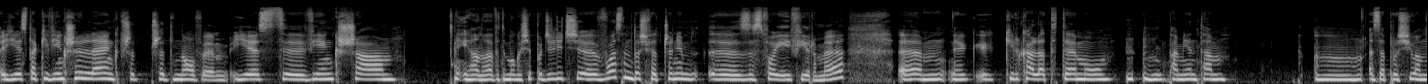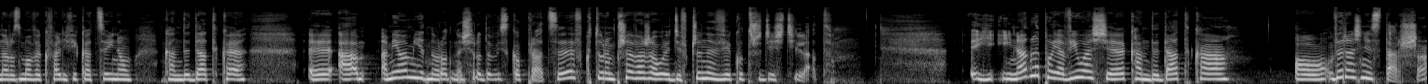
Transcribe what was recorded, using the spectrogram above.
Jest taki większy lęk przed, przed nowym, jest y, większa ja nawet mogę się podzielić y, własnym doświadczeniem ze swojej firmy. Kilka lat temu pamiętam, zaprosiłam na rozmowę kwalifikacyjną kandydatkę, e, a, a miałam jednorodne środowisko pracy, w którym przeważały dziewczyny w wieku 30 lat. I, I nagle pojawiła się kandydatka o wyraźnie starsza.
